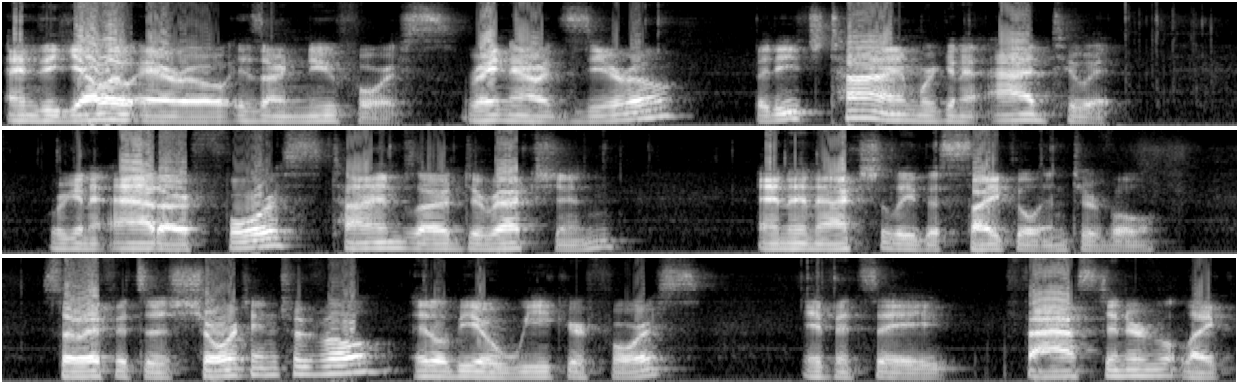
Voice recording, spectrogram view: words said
and the yellow arrow is our new force. Right now it's zero, but each time we're going to add to it. We're going to add our force times our direction, and then actually the cycle interval. So if it's a short interval, it'll be a weaker force. If it's a fast interval, like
